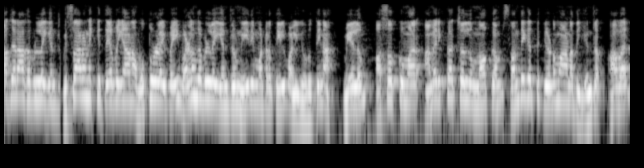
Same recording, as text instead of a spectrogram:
ஆஜராகவில்லை என்று விசாரணைக்கு தேவையான ஒத்துழைப்பை வழங்கவில்லை என்றும் நீதிமன்றத்தில் வலியுறுத்தினார். மேலும் அசோக் குமார் அமெரிக்கா செல்லும் நோக்கம் சந்தேகத்துக்கு இடமானது என்றும் அவர்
